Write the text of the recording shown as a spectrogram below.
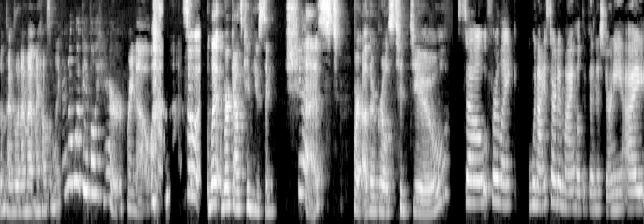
sometimes when i'm at my house i'm like i don't want people here right now so what workouts can you suggest for other girls to do so for like when I started my health and fitness journey, I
